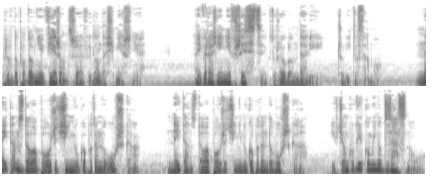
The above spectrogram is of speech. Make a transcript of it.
Prawdopodobnie wierząc, że wygląda śmiesznie. Najwyraźniej nie wszyscy, którzy oglądali, czuli to samo. Nathan zdołał położyć się niedługo potem do łóżka. Nathan zdołał położyć się niedługo potem do łóżka i w ciągu kilku minut zasnął.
